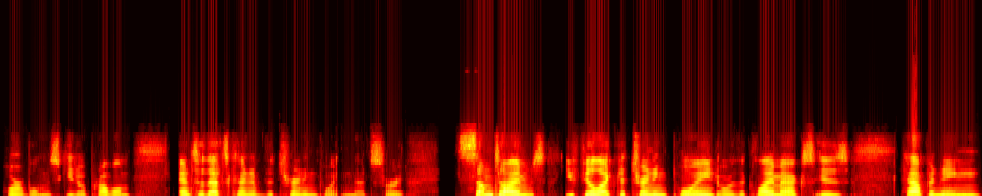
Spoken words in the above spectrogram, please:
horrible mosquito problem and so that's kind of the turning point in that story sometimes you feel like the turning point or the climax is happening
